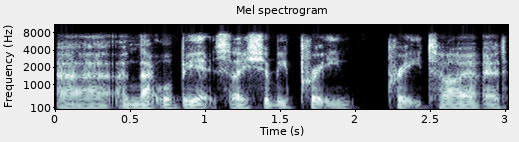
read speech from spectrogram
uh, and that will be it. So they should be pretty pretty tired.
